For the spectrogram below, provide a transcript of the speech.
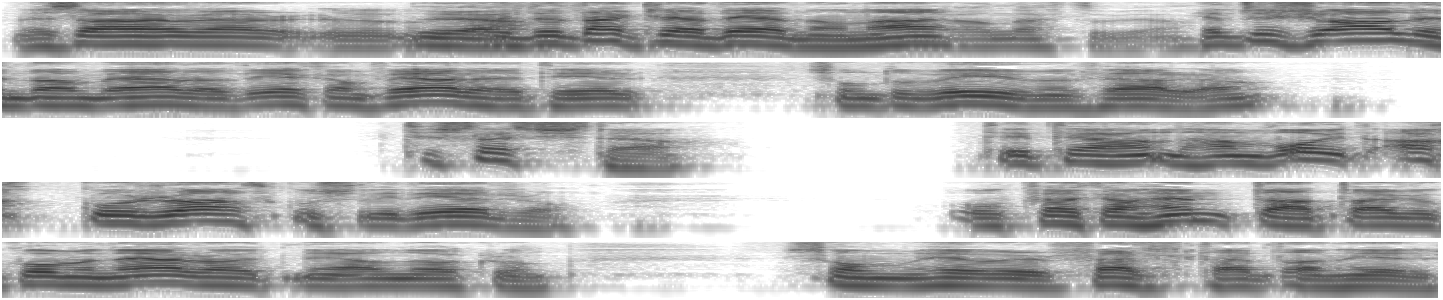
Men så har vi, ja. det er daglig det nå, nei? Ja, nettopp, ja. Er du ikke alt av mer at jeg kan fære til, som du vil med færa. er slett ikke det. Til, til han, han var akkurat hos vi der. Og hva kan hente at vi kommer nærhøytene av noen som hever felt hentan her,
